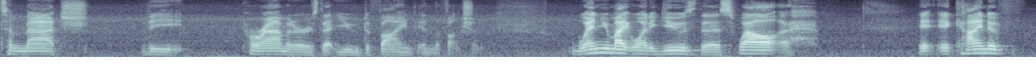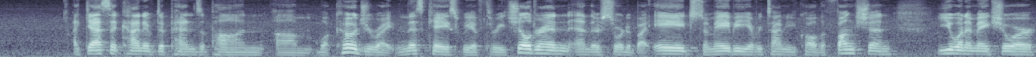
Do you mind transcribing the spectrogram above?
to match the parameters that you defined in the function. When you might want to use this, well, it, it kind of, I guess it kind of depends upon um, what code you write. In this case, we have three children and they're sorted by age. So maybe every time you call the function, you want to make sure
